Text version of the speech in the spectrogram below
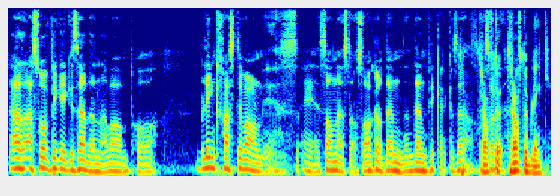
Jeg, jeg så, fikk ikke se den. Jeg var på Blinkfestivalen i, i Sandnes, da, så akkurat den, den fikk jeg ikke sett. Traff du, traf du blink?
